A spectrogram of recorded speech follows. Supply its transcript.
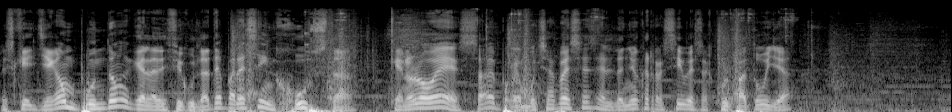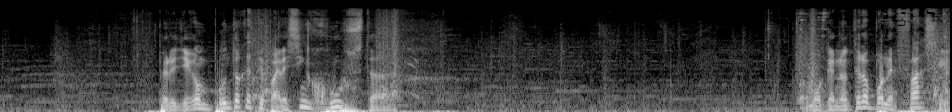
Es que llega un punto en el que la dificultad te parece injusta Que no lo es, ¿sabes? Porque muchas veces el daño que recibes es culpa tuya. Pero llega un punto que te parece injusta. Como que no te lo pone fácil.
